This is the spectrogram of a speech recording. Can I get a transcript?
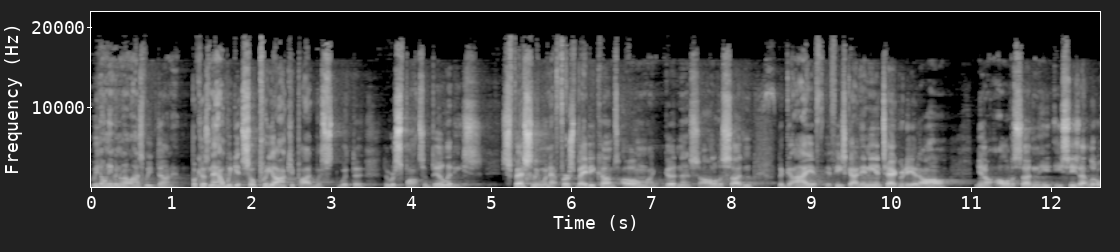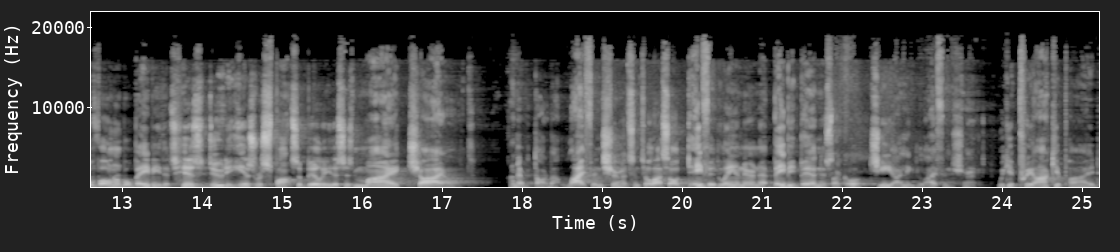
We don't even realize we've done it because now we get so preoccupied with, with the, the responsibilities, especially when that first baby comes. Oh my goodness, all of a sudden, the guy, if, if he's got any integrity at all, you know, all of a sudden he, he sees that little vulnerable baby that's his duty, his responsibility. This is my child. I never thought about life insurance until I saw David laying there in that baby bed, and it's like, oh, gee, I need life insurance. We get preoccupied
